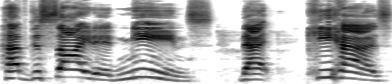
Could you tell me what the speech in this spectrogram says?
have decided means that he has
